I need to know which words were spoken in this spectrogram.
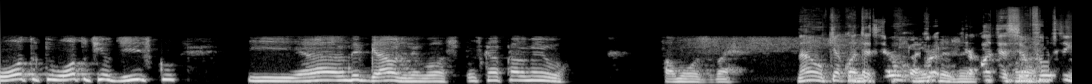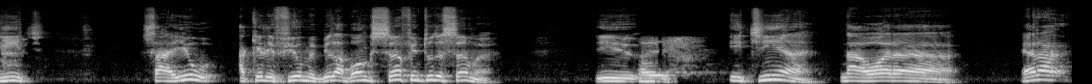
outro, que o outro tinha o disco. E era underground o negócio. Então os caras ficaram meio famosos, vai. Não, o que aconteceu, o que aconteceu Ah. foi o seguinte: saiu aquele filme Billabong Surfing to the Summer. E, Aí, e tinha na hora. Era,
